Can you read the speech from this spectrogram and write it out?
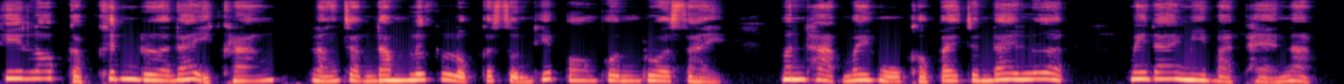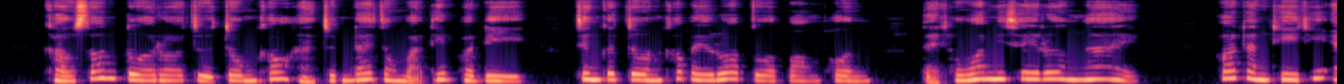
ที่รอบกลับขึ้นเรือได้อีกครั้ง หลังจากดำลึกหลบกระสุนที่ปองพลรัวใส่ มันถากใบหูเขาไปจนได้เลือด ไม่ได้มีบาดแผลหนัก เขาซ่อนตัวรอจู่โจมเข้าหาจนได้จังหวะที่พอดี จึงกระโจนเข้าไปรวบตัวปองพล แต่ทว่าไม่ใช่เรื่องง่าย เพราะทันทีที่แอ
